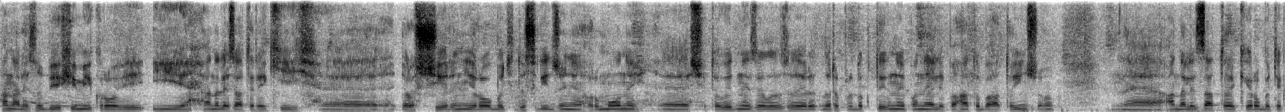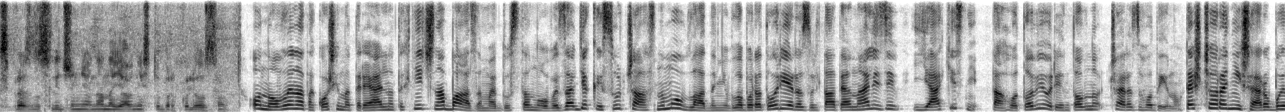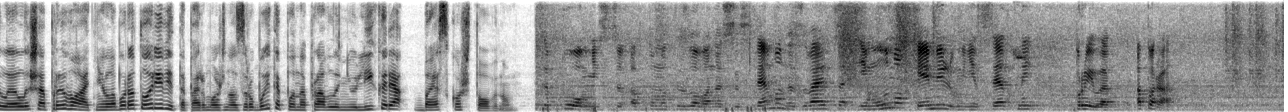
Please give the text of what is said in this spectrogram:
аналізу біохімії крові, і аналізатор, який е, розширені робить дослідження, гормони, е, щитовидної залози, репродуктивної панелі, багато-багато іншого. Е, аналізатор, який робить експрес-дослідження на наявність туберкульозу. Оновлена також і матеріально-технічна база медустанови. Завдяки сучасному обладнанню в лабораторії результати аналізів якісні та готові орієнтовно через годину. Те, що раніше робили лише приватні лабораторії, відтепер можна зробити по направленню лікаря безкоштовно. Це повністю автоматизована система, називається імунохемілюмінесцентний прилад, апарат.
